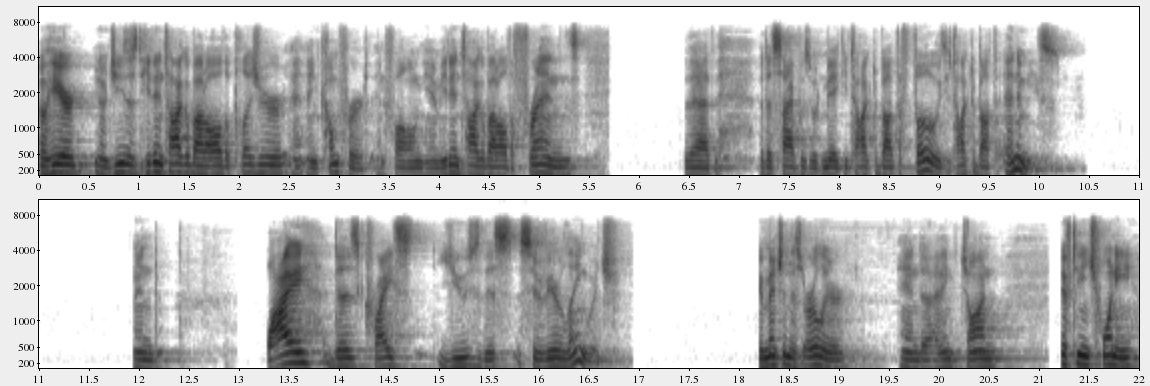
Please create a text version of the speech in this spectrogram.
Know, here, you know, Jesus, he didn't talk about all the pleasure and comfort in following him. He didn't talk about all the friends that the disciples would make. He talked about the foes. He talked about the enemies. And why does Christ use this severe language? We mentioned this earlier, and uh, I think John 15 20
